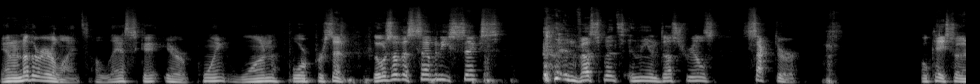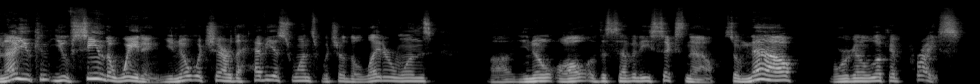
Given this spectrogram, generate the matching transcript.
And another airlines, Alaska Air, 0.14%. Those are the 76 investments in the industrials sector. Okay, so now you can you've seen the weighting. You know which are the heaviest ones, which are the lighter ones. Uh, you know all of the 76 now. So now we're going to look at price.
